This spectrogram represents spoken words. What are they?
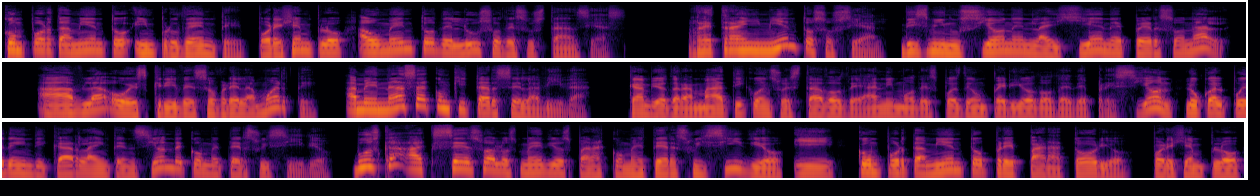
Comportamiento imprudente, por ejemplo, aumento del uso de sustancias retraimiento social, disminución en la higiene personal, habla o escribe sobre la muerte, amenaza con quitarse la vida, cambio dramático en su estado de ánimo después de un periodo de depresión, lo cual puede indicar la intención de cometer suicidio. Busca acceso a los medios para cometer suicidio y comportamiento preparatorio, por ejemplo,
